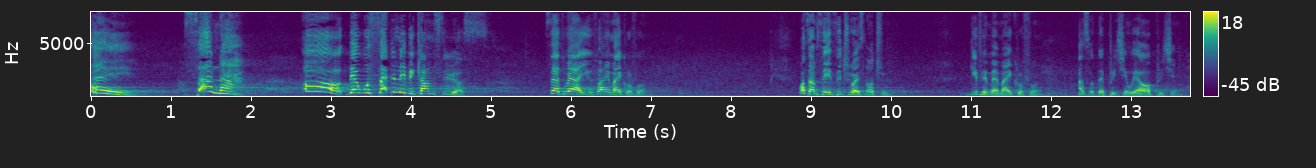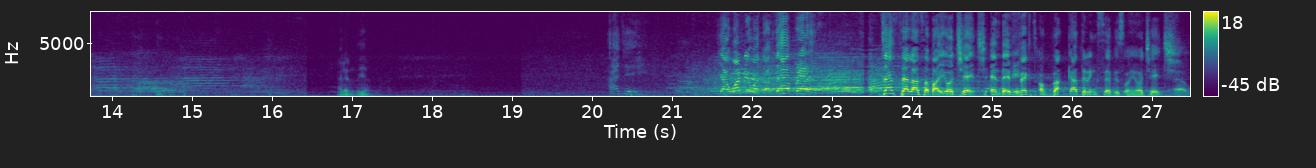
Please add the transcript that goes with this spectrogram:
hey, Sana. Oh, they will suddenly become serious. Seth, where are you? Find microphone. What I'm saying, is it true or it's not true? Give him a microphone. That's what they're preaching. We are all preaching. Hallelujah. Ajay. You are wondering what I'm saying. Just tell us about your church and the effect of gathering service on your church. Um,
